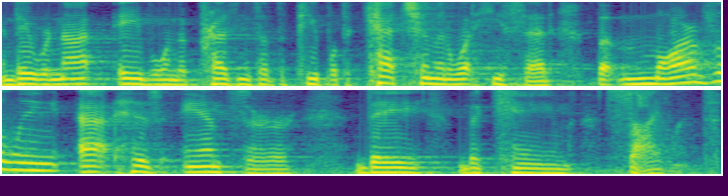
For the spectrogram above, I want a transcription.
And they were not able in the presence of the people to catch him in what he said, but marveling at his answer, they became silent.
